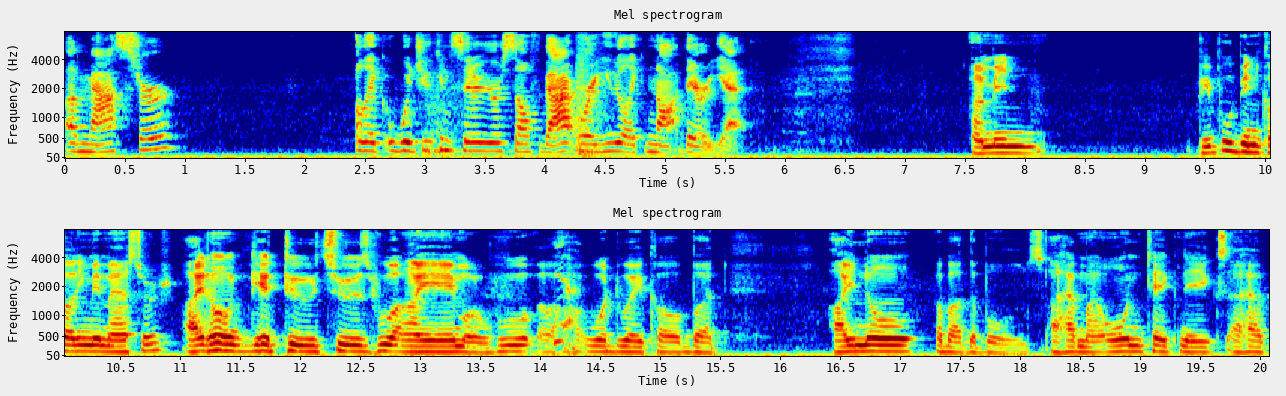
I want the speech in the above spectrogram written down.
a master? Like, would you consider yourself that, or are you like not there yet? I mean, people have been calling me master. I don't get to choose who I am or who, uh, Yeah. what do I call, but I know about the bowls. I have my own techniques. I have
